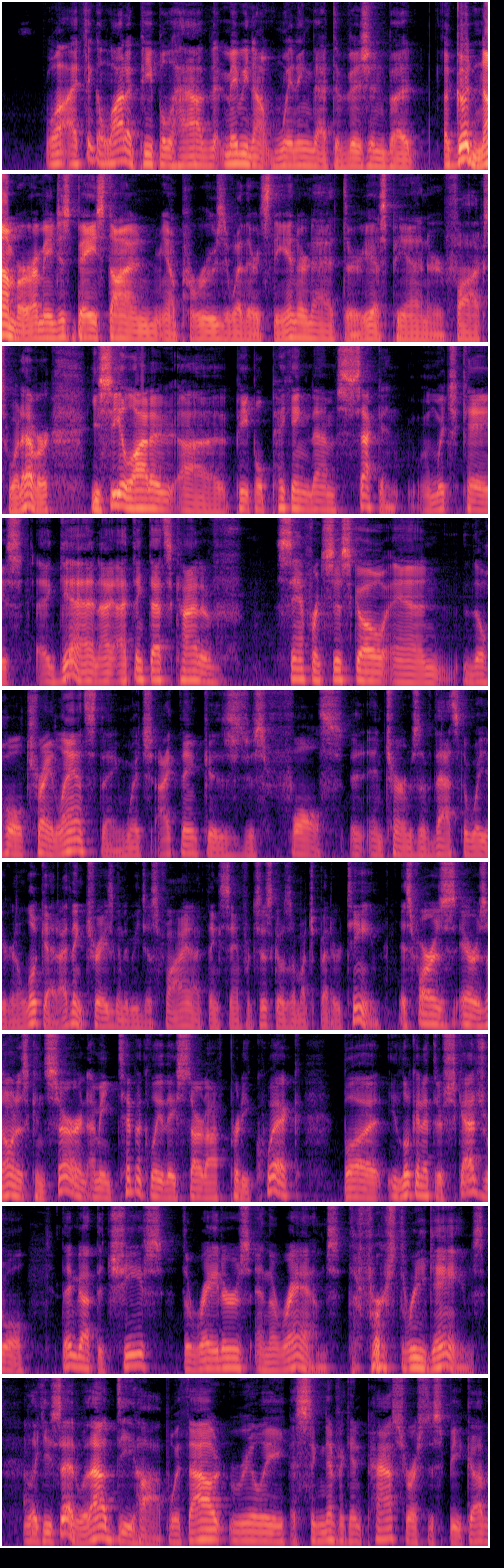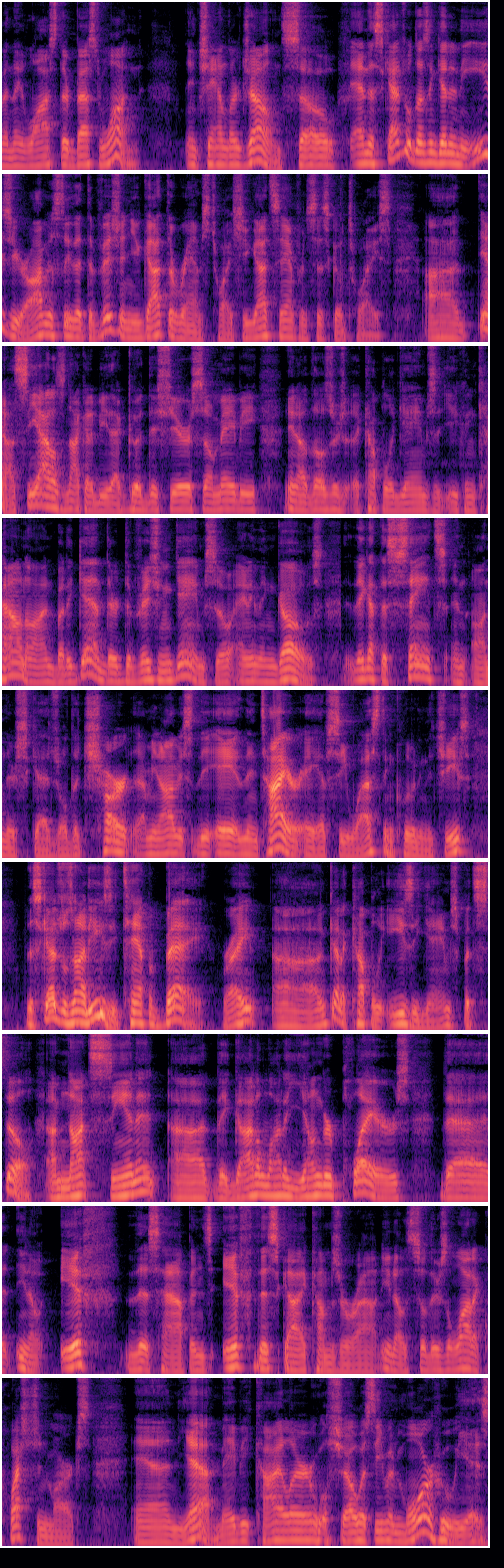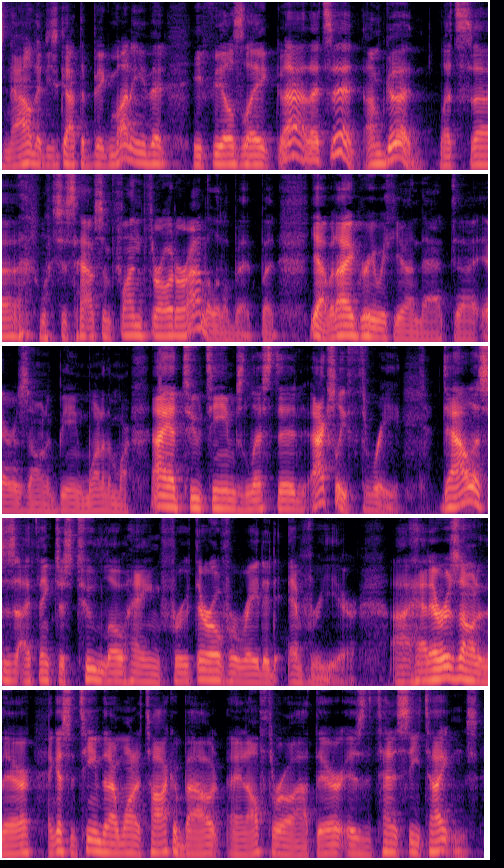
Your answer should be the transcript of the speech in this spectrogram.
Well, I think a lot of people have maybe not winning that division, but a good number. I mean, just based on you know perusing whether it's the internet or ESPN or Fox, whatever, you see a lot of uh, people picking them second. In which case, again, I, I think that's kind of San Francisco and the whole Trey Lance thing, which I think is just false in terms of that's the way you're going to look at it. I think Trey's going to be just fine. I think San Francisco is a much better team. As far as Arizona is concerned, I mean, typically they start off pretty quick, but looking at their schedule, they've got the Chiefs, the Raiders, and the Rams, the first three games like you said, without D Hop, without really a significant pass rush to speak of, and they lost their best one in Chandler Jones. So, and the schedule doesn't get any easier. Obviously, the division, you got the Rams twice, you got San Francisco twice. Uh, you know, Seattle's not going to be that good this year, so maybe, you know, those are a couple of games that you can count on. But again, they're division games, so anything goes. They got the Saints in, on their schedule. The chart, I mean, obviously, the, the entire AFC West, including the Chiefs the schedule's not easy. Tampa Bay, right? Uh, got a couple of easy games, but still, I'm not seeing it. Uh, they got a lot of younger players that, you know, if this happens, if this guy comes around, you know, so there's a lot of question marks. And yeah, maybe Kyler will show us even more who he is now that he's got the big money that he feels like, ah, that's it. I'm good. Let's uh, let's just have some fun, throw it around a little bit. But yeah, but I agree with you on that. Uh, Arizona being one of the more. I had two teams listed, actually three. Dallas is, I think, just too low hanging fruit. They're overrated every year. I uh, had Arizona there. I guess the team that I want to talk about, and I'll throw out there, is the Tennessee Titans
